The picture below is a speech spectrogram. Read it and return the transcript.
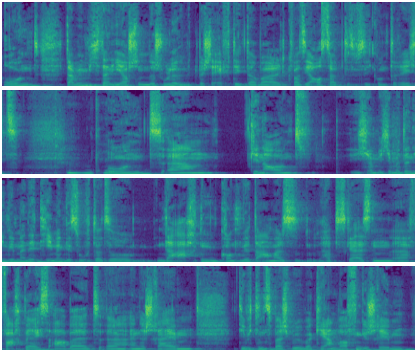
Und da habe ich mich dann eher schon in der Schule damit beschäftigt, aber halt quasi außerhalb des Physikunterrichts. Hm, okay. Und ähm, genau, und ich habe ich hab mir dann irgendwie meine Themen gesucht. Also in der achten konnten wir damals, hat das geheißen, äh, Fachbereichsarbeit äh, eine schreiben. Die habe ich dann zum Beispiel über Kernwaffen geschrieben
